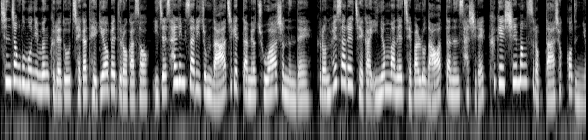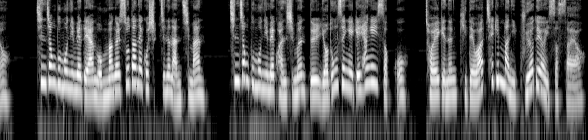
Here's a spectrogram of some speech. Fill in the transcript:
친정부모님은 그래도 제가 대기업에 들어가서 이제 살림살이 좀 나아지겠다며 좋아하셨는데 그런 회사를 제가 2년 만에 제 발로 나왔다는 사실에 크게 실망스럽다 하셨거든요. 친정부모님에 대한 원망을 쏟아내고 싶지는 않지만 친정부모님의 관심은 늘 여동생에게 향해 있었고 저에게는 기대와 책임만이 부여되어 있었어요.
